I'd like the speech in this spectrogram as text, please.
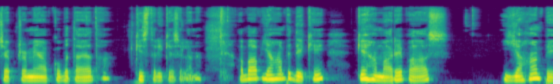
चैप्टर में आपको बताया था, किस तरीके से लाना। अब आप यहाँ पे देखें कि हमारे पास यहाँ पे,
